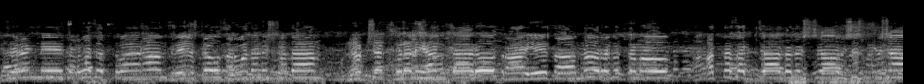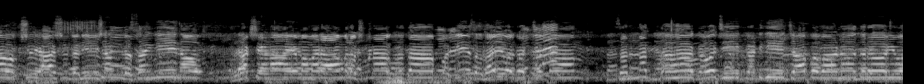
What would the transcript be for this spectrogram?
శరణ్యే సర్వసత్వానాం శ్రేష్టౌ సర్వధనుష్మతాం. రక్షత్కులనిహంతారో త్రాయేతాం న అత్త సజ్జా धनुश्च विशिष्पृशा वक्षयाशि नौ दसङ्गेन मम राम लक्ष्मणाकृत पटे सदैव गच्छताम्। सन्नद्धः कवची कटकी चापबाणादरो इव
